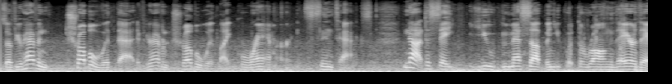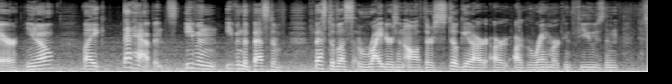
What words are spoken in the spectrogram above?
So if you're having trouble with that, if you're having trouble with like grammar and syntax, not to say you mess up and you put the wrong there there, you know? Like that happens. Even even the best of best of us writers and authors still get our, our, our grammar confused and that's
